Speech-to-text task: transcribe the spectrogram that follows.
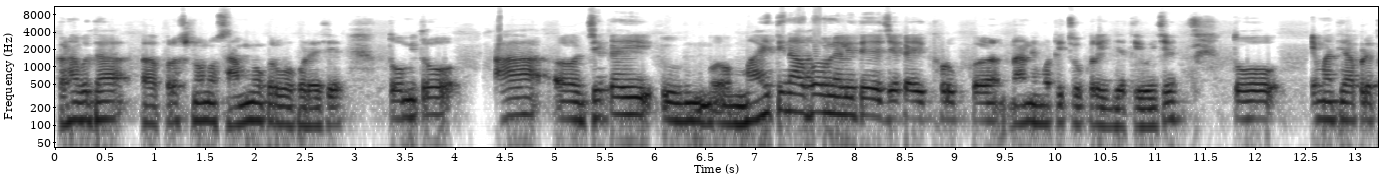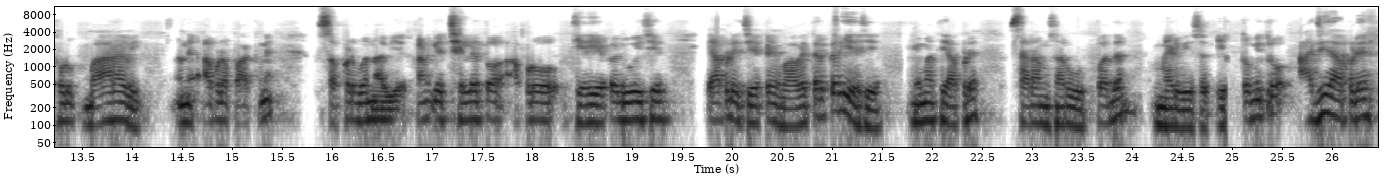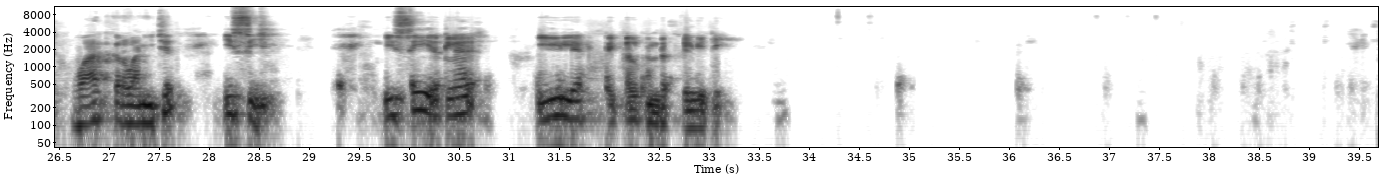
ઘણા બધા પ્રશ્નોનો સામનો કરવો પડે છે. તો મિત્રો, આ જે કંઈ માહિતીના અભાવને લીધે જે કંઈ થોડુંક નાની મોટી ચૂક રહી જતી હોય છે, તો એમાંથી આપણે થોડુંક બહાર આવી અને આપણા પાકને સફળ બનાવીએ. કારણ કે છેલ્લે તો આપણો ધ્યેય એક જ હોય છે કે આપણે જે કંઈ વાવેતર કરીએ છીએ, એમાંથી આપણે સારામાં સારું ઉત્પાદન મેળવી શકીએ. તો મિત્રો, આજે આપણે વાત કરવાની છે ઈસી ઈસી એટલે ઇલેક્ટ્રિકલ કન્ડક્ટિવિટી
